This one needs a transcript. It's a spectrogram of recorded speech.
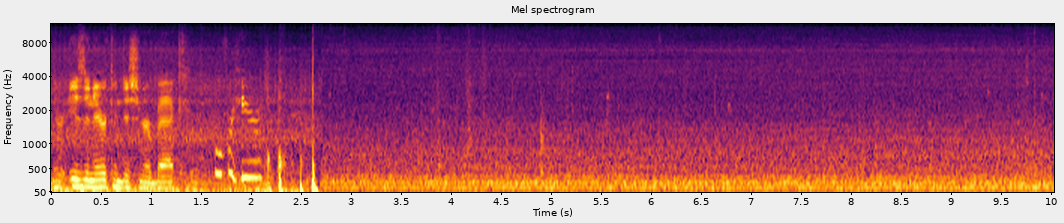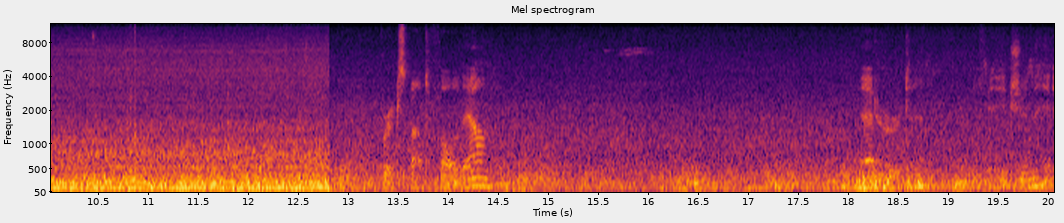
There is an air conditioner back over here. Brick's about to fall down. That hurt. If it hit you in the head.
